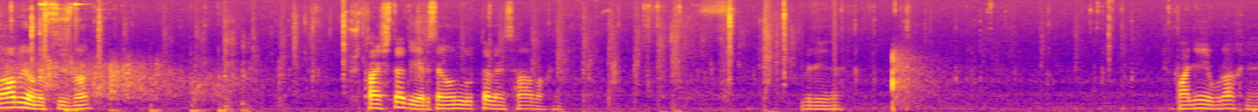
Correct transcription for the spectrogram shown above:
Ne yapıyorsunuz siz lan? Şu taşta diğeri sen onu lootla ben sağa bakayım. Biriyle. Şu Balyayı vurak ya.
